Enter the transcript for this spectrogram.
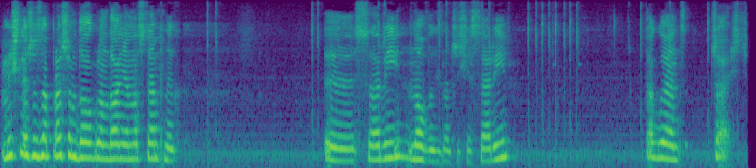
myślę, że zapraszam do oglądania następnych y, serii, nowych znaczy się serii. Tak więc, cześć.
